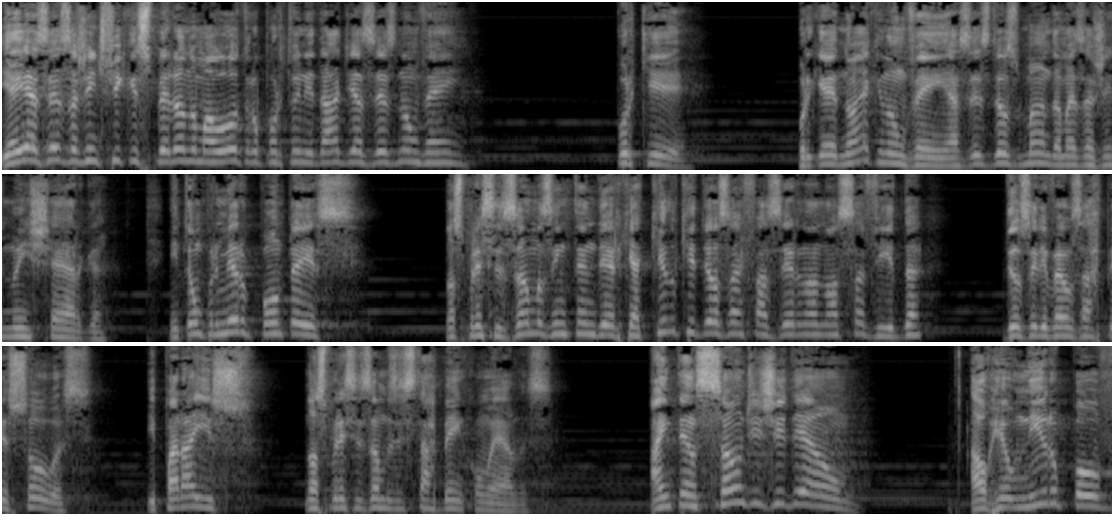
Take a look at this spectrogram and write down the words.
E aí às vezes a gente fica esperando uma outra oportunidade e às vezes não vem. Por quê? Porque não é que não vem, às vezes Deus manda, mas a gente não enxerga. Então o primeiro ponto é esse. Nós precisamos entender que aquilo que Deus vai fazer na nossa vida Deus ele vai usar pessoas e para isso nós precisamos estar bem com elas. A intenção de Gideão ao reunir o povo,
